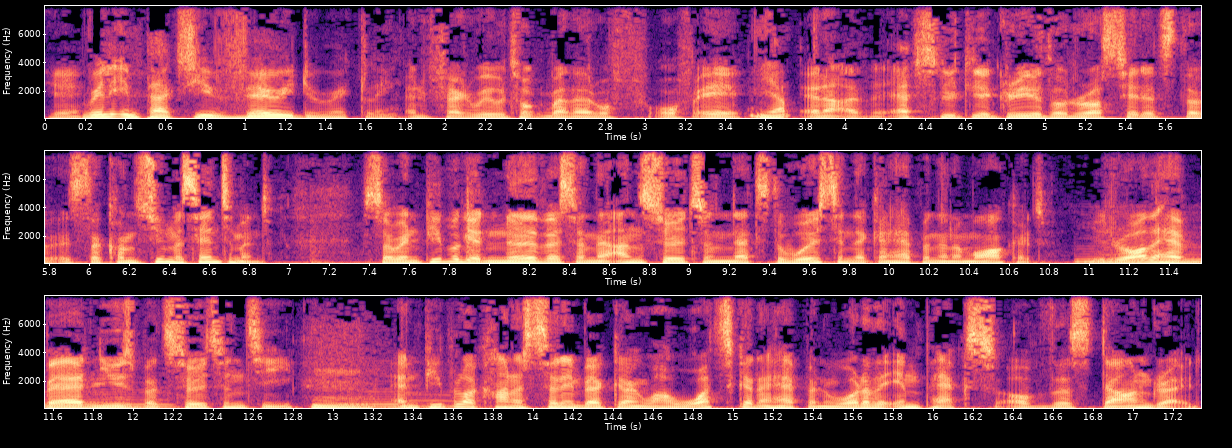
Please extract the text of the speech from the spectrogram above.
Yeah. really impacts you very directly. In fact, we were talking about that off off air. Yep. And I absolutely agree with what Ross said. It's the it's the consumer sentiment. So when people get nervous and they're uncertain, that's the worst thing that can happen in a market. You'd mm. rather have bad news but certainty. Mm. And people are kind of sitting back going, "Wow, what's going to happen? What are the impacts of this downgrade?"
